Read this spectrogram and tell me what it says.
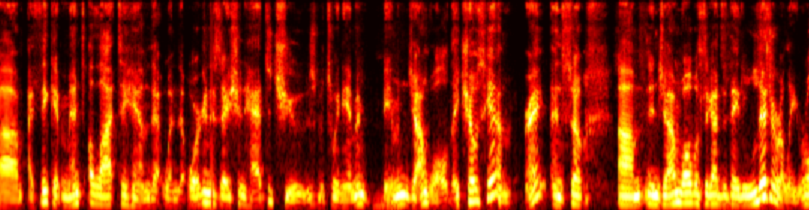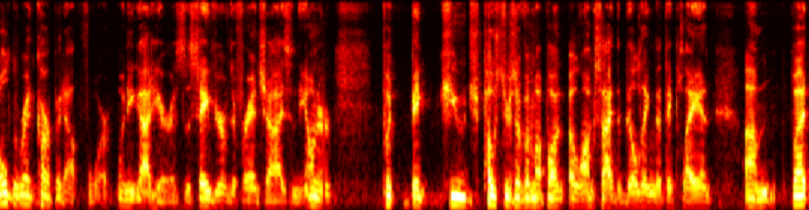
Um, I think it meant a lot to him that when the organization had to choose between him and him and John Wall, they chose him, right? And so, um, and John Wall was the guy that they literally rolled the red carpet out for when he got here as the savior of the franchise, and the owner put big, huge posters of him up on alongside the building that they play in. Um, but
